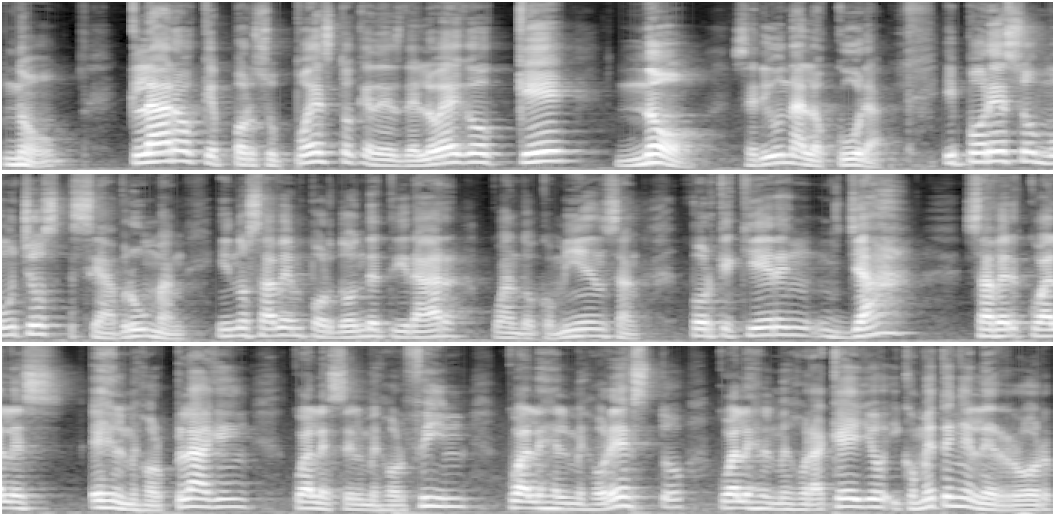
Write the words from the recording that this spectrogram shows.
No. Claro que por supuesto que desde luego que no. sería una locura. Y por eso muchos se abruman y no saben por dónde tirar cuando comienzan, porque quieren ya saber cuál es, es el mejor plugin, cuál es el mejor fin, cuál es el mejor esto, cuál es el mejor aquello, y cometen el error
